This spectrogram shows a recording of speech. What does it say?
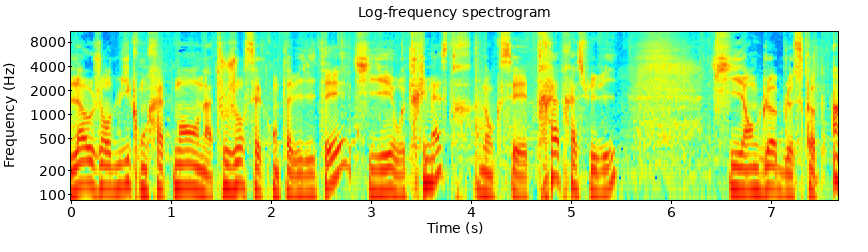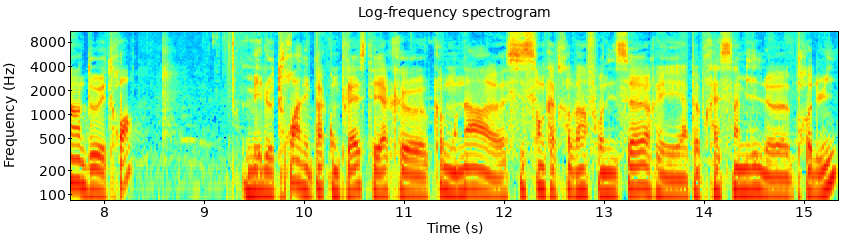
Là aujourd'hui concrètement on a toujours cette comptabilité qui est au trimestre, donc c'est très très suivi, qui englobe le scope 1, 2 et 3. Mais le 3 n'est pas complet, c'est-à-dire que comme on a 680 euh, fournisseurs et à peu près 5000 euh, produits,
